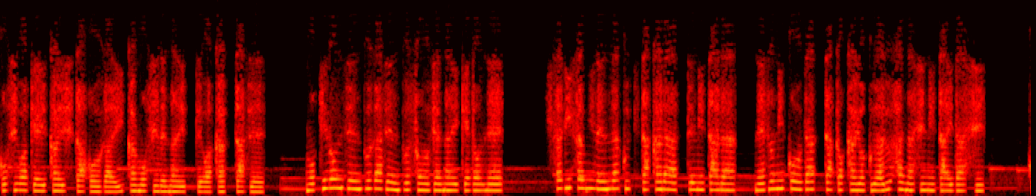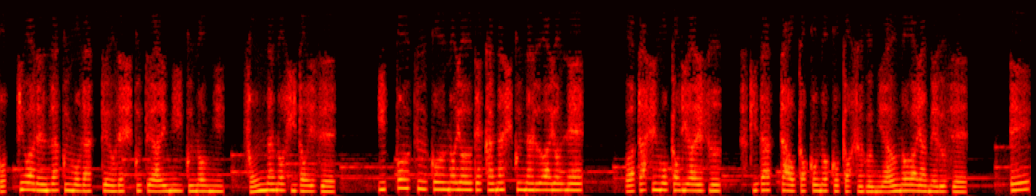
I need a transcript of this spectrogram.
少しは警戒した方がいいかもしれないって分かったぜ。もちろん全部が全部そうじゃないけどね。久々に連絡来たから会ってみたら、ネズミ講だったとかよくある話みたいだし。こっちは連絡もらって嬉しくて会いに行くのに、そんなのひどいぜ。一方通行のようで悲しくなるわよね。私もとりあえず、好きだった男の子とすぐに会うのはやめるぜ。ええ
